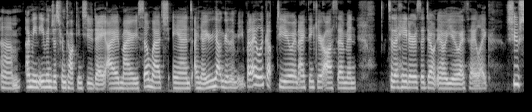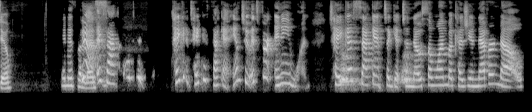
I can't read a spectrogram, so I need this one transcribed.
um, I mean, even just from talking to you today, I admire you so much. And I know you're younger than me, but I look up to you and I think you're awesome. And to the haters that don't know you, I say, like, shoo shoo. It is what yeah, it is. Exactly take it take a second and two it's for anyone take a second to get to know someone because you never know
